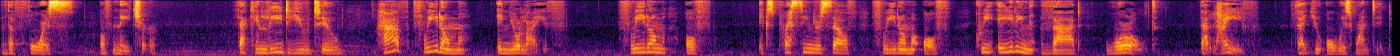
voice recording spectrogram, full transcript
the force of nature that can lead you to have freedom in your life freedom of expressing yourself, freedom of creating that world, that life that you always wanted.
